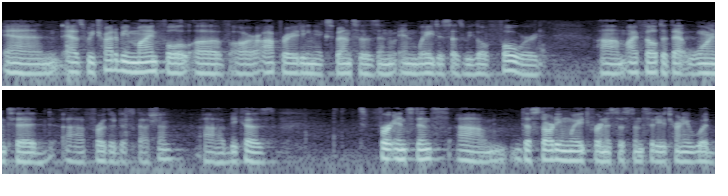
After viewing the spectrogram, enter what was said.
And as we try to be mindful of our operating expenses and and wages as we go forward, um, I felt that that warranted uh, further discussion, uh, because, for instance, um, the starting wage for an assistant city attorney would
